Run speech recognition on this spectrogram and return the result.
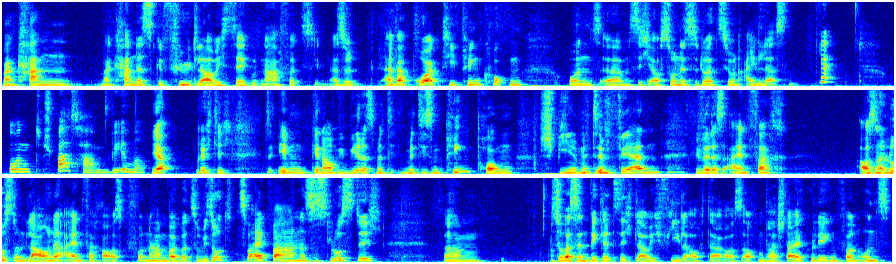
man kann, man kann das Gefühl, glaube ich, sehr gut nachvollziehen. Also einfach proaktiv hingucken und ähm, sich auf so eine Situation einlassen. Ja. Und Spaß haben, wie immer. Ja, richtig. Eben genau wie wir das mit, mit diesem Ping-Pong-Spiel mit den Pferden, wie wir das einfach aus einer Lust und Laune einfach rausgefunden haben, weil wir sowieso zu zweit waren, es ist lustig. Ähm, sowas entwickelt sich, glaube ich, viel auch daraus. Auch ein paar Stallkollegen von uns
